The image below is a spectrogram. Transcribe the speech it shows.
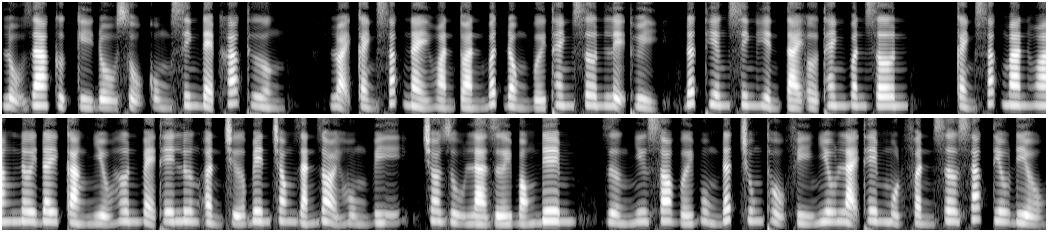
lộ ra cực kỳ đồ sổ cùng xinh đẹp khác thường. Loại cảnh sắc này hoàn toàn bất đồng với Thanh Sơn Lệ Thủy, đất thiêng sinh hiền tài ở Thanh Vân Sơn. Cảnh sắc man hoang nơi đây càng nhiều hơn vẻ thê lương ẩn chứa bên trong rắn giỏi hùng vĩ, cho dù là dưới bóng đêm, dường như so với vùng đất trung thổ phì nhiêu lại thêm một phần sơ xác tiêu điều.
